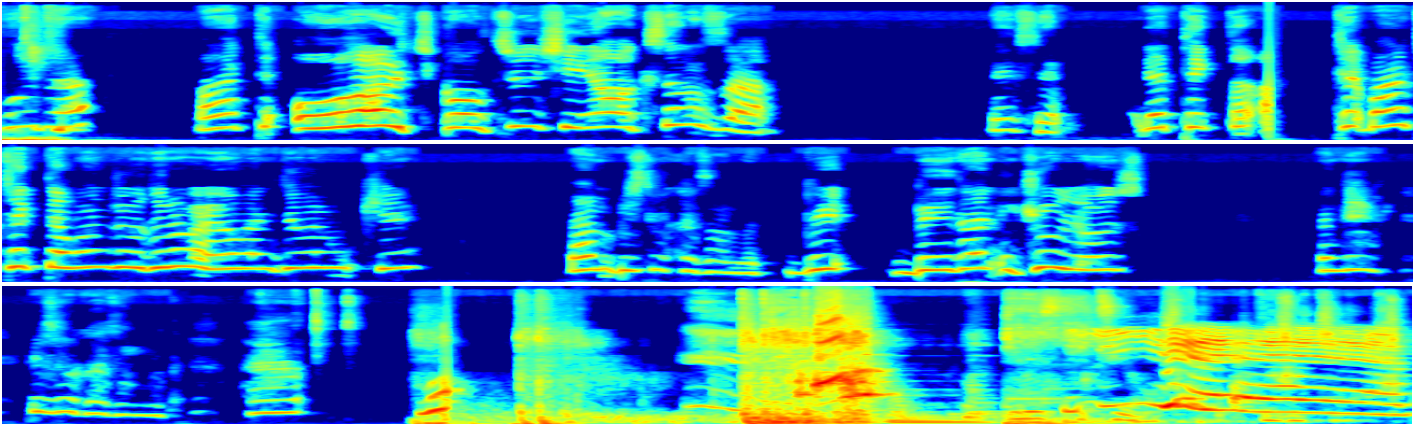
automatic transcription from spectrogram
burada bana te- oha koltuğun şeyine baksanıza. Neyse. Ya tek ta te- bana tek tabanca ödülü veriyor. Ben diyorum ki ben biz mi kazandık? Bir, birden iki oluyoruz. Ben diyorum biz mi kazandık? Ha, Yeah!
